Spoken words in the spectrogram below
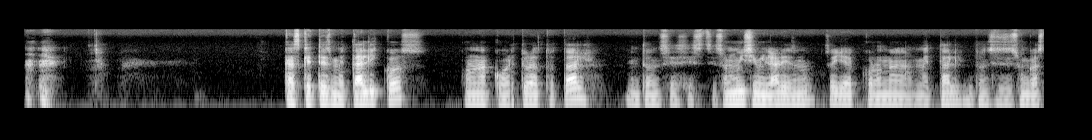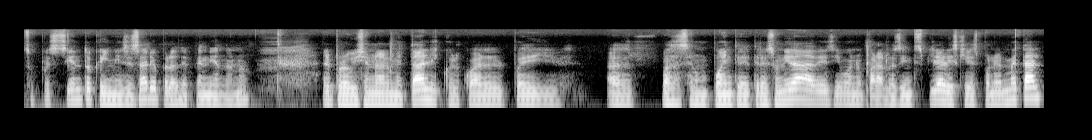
casquetes metálicos con una cobertura total. Entonces, este, son muy similares, ¿no? O sea, ya corona metal, entonces es un gasto, pues siento que innecesario, pero dependiendo, ¿no? El provisional metálico, el cual puede, vas a hacer un puente de tres unidades y bueno, para los dientes pilares quieres poner metal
